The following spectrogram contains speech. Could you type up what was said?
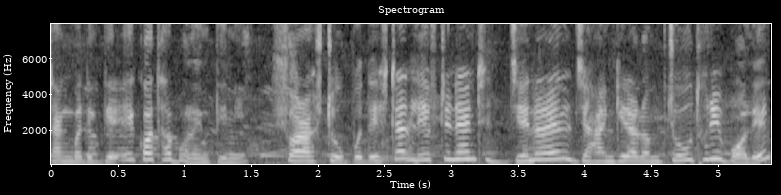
সাংবাদিকদের একথা বলেন তিনি। স্বরাষ্ট্র উপদেষ্টা লেফটেন্যান্ট জেনারেল জাহাঙ্গীর আলম চৌধুরী বলেন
